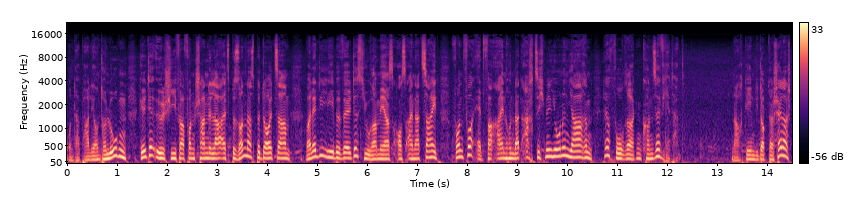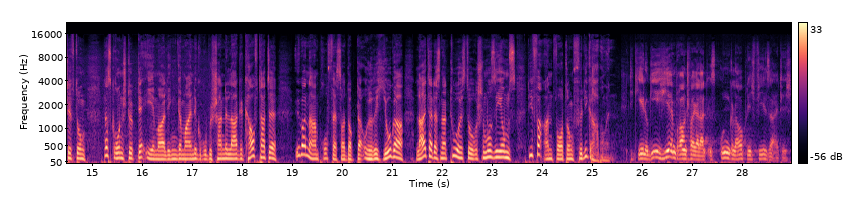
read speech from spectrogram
Unter Paläontologen gilt der Ölschiefer von Chandela als besonders bedeutsam, weil er die Lebewelt des Jurameers aus einer Zeit von vor etwa 180 Millionen Jahren hervorragend konserviert hat. Nachdem die Dr. Scheller Stiftung das Grundstück der ehemaligen Gemeindegrube Schandela gekauft hatte, übernahm Professor Dr. Ulrich Joger, Leiter des Naturhistorischen Museums, die Verantwortung für die Grabungen. Die Geologie hier im Braunschweiger Land ist unglaublich vielseitig.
